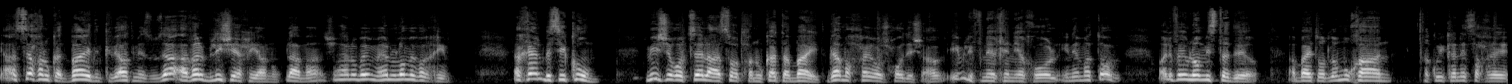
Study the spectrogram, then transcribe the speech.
יעשה חנוכת בית עם קביעת מזוזה, אבל בלי שהחיינו. למה? שהחיינו בימים האלו לא מברכים. לכן, בסיכום, מי שרוצה לעשות חנוכת הבית גם אחרי ראש חודש אב, אם לפני כן יכול, הנה מה טוב. אבל לפעמים לא מסתדר, הבית עוד לא מוכן, רק הוא ייכנס אחרי,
